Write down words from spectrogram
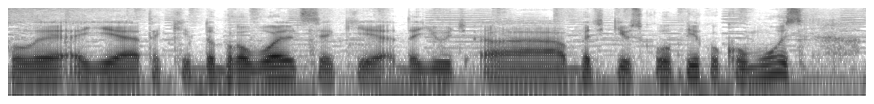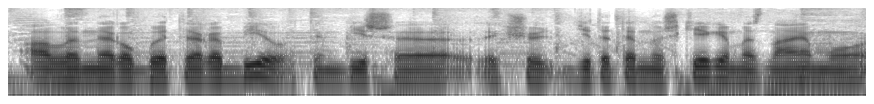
коли є такі добровольці, які дають е, батьківську опіку комусь, але не робити рабів. Тим більше, якщо діти темношкірі, ми знаємо,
